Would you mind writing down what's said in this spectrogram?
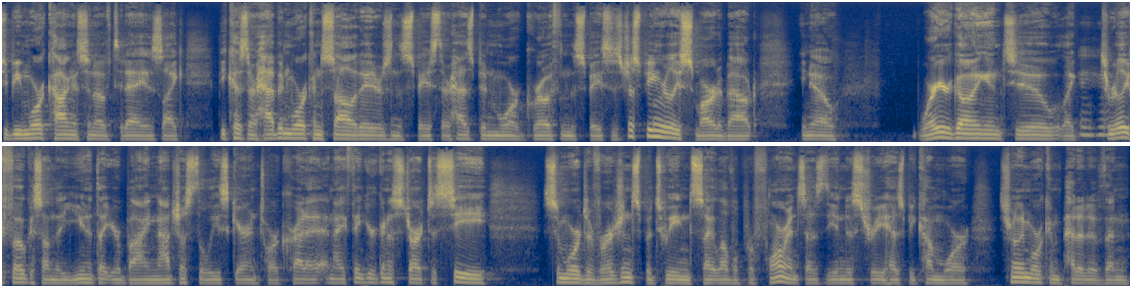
to be more cognizant of today is like because there have been more consolidators in the space, there has been more growth in the space. Is just being really smart about, you know, where you're going into, like mm-hmm. to really focus on the unit that you're buying, not just the lease guarantor credit. And I think you're going to start to see some more divergence between site level performance as the industry has become more, certainly more competitive than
